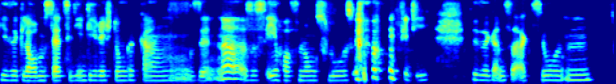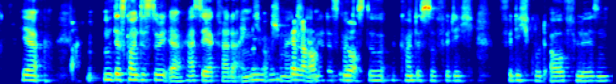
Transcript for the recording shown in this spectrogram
diese Glaubenssätze, die in die Richtung gegangen sind. Ne? Es ist eh hoffnungslos, irgendwie die, diese ganze Aktion. Hm. Ja, und das konntest du, ja, hast du ja gerade eigentlich auch mhm, schon erklärt, genau. ne? das konntest ja. du, konntest du für dich, für dich gut auflösen.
